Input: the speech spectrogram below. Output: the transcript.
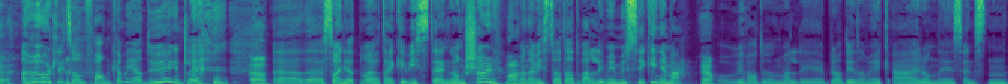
Jeg ble litt sånn faen, hvem er du egentlig? Ja. Eh, Det, sannheten var jo at jeg ikke visste det engang sjøl, men jeg visste at jeg hadde veldig mye musikk inni meg. Ja. Vi hadde jo en veldig bra dynamikk. Jeg, Ronny Svendsen,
